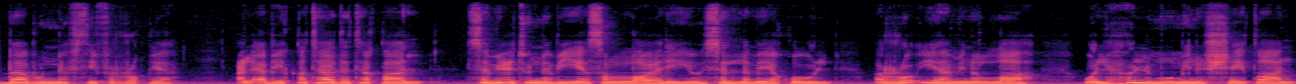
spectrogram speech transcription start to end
باب النفس في الرقية. عن أبي قتادة قال سمعت النبي صلى الله عليه وسلم يقول الرؤيا من الله والحلم من الشيطان.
